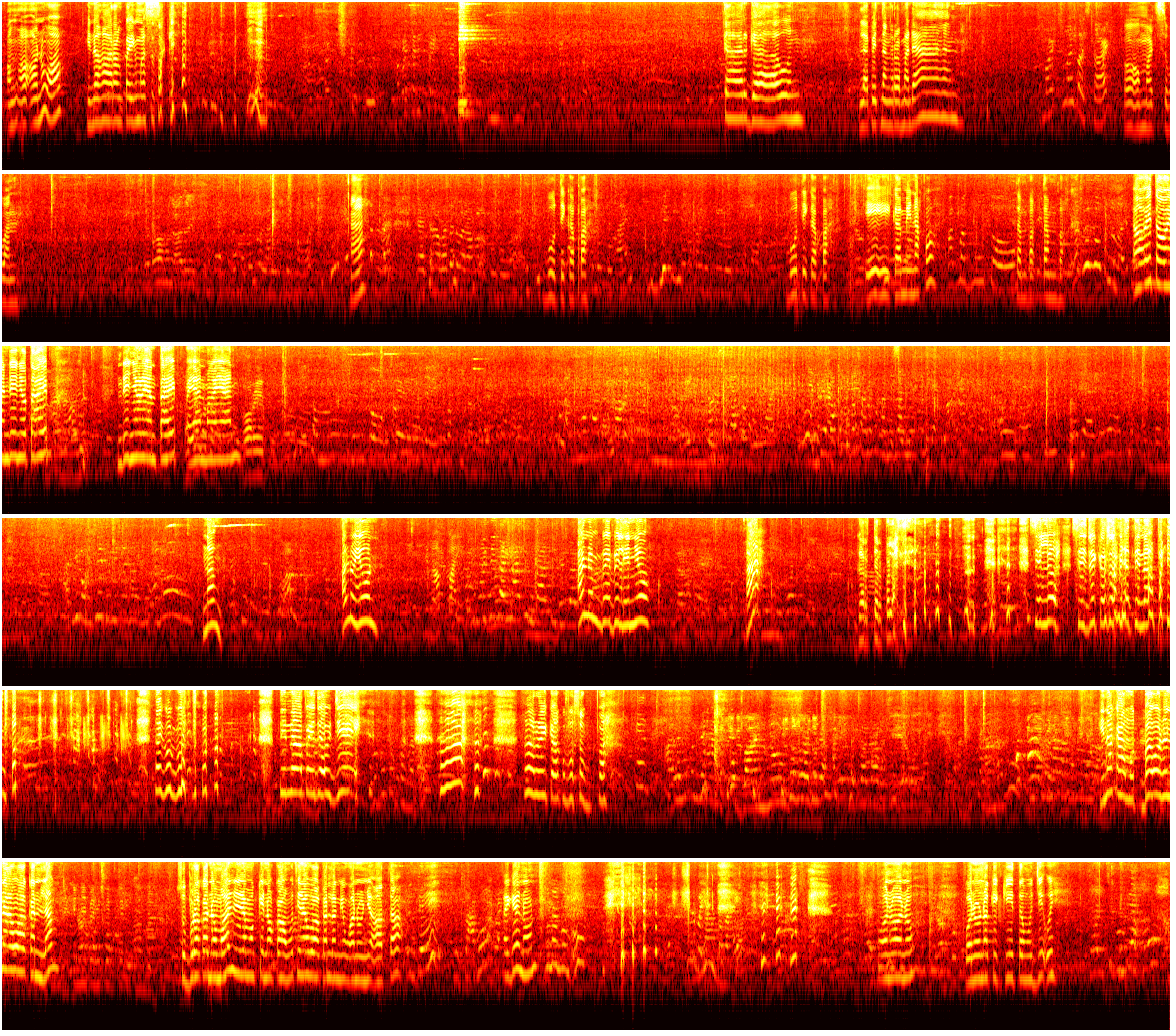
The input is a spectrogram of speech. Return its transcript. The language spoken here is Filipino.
Ang a- ano ah, hinaharang pa yung masasakyan. Kargaon. Lapit ng Ramadan. March 1 ba start? Oo, March 1. Ha? Buti ka pa. Buti ka pa. Eh, kami. Pag magluto, Tambak-tambak. Oh, ito, hindi nyo type. Hindi nyo yan type. Ayan, mga yan. Nang. Ano yun? tinapay. Ano yung bibilhin nyo? Ha? Garter pala. si Lo, si Rico sabi niya tinapay daw. Nagugutom. tinapay daw, G. Aroy ka, ako busog pa. Kinakamot ba o hinahawakan lang? Sobra ka naman, hindi naman kinakamot. Hinawakan lang yung ano niya ata. Hindi. Ay, ganun. Sinanong, oh. Ano? Ano, ano? Nakikita mo, G? Uy.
